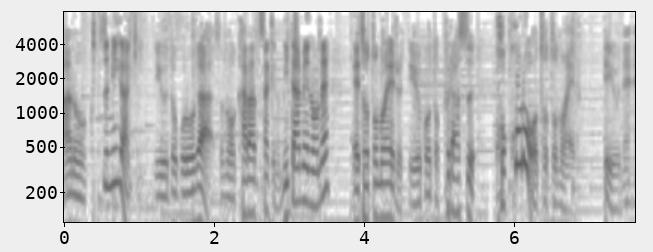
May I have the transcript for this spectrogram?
あの、靴磨きっていうところが、その体、さっきの見た目のね、整えるっていうこと、プラス、心を整えるっていうね、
